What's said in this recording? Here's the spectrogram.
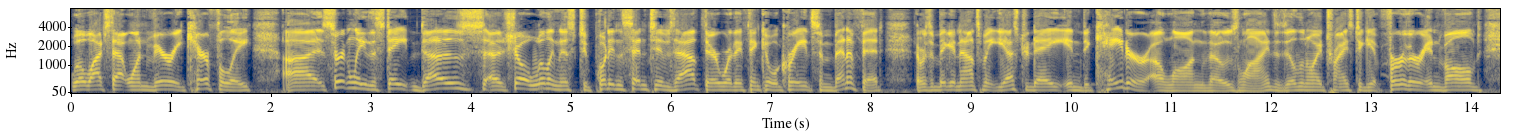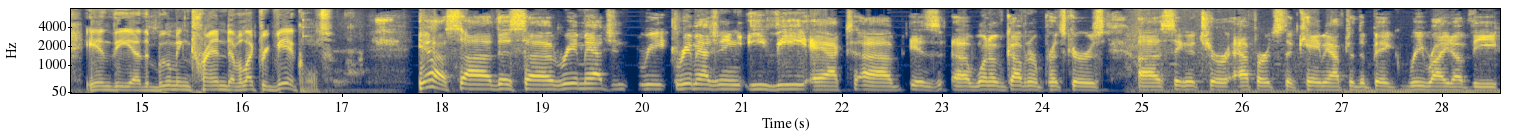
We'll watch that one very carefully. Uh, certainly, the state does uh, show a willingness to put incentives out there where they think it will create some benefit. There was a big announcement yesterday in Decatur along those lines as Illinois tries to get further involved in the uh, the booming trend of electric vehicles. Yes, uh, this uh, reimagine, re, reimagining EV Act uh, is uh, one of Governor Pritzker's uh, signature efforts that came after the big rewrite of the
